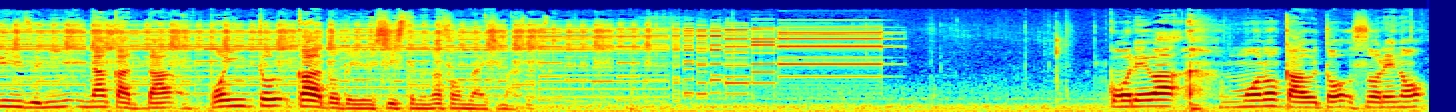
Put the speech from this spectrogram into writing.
シリーズになかったポイントカードというシステムが存在します。これは物買うとそれの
